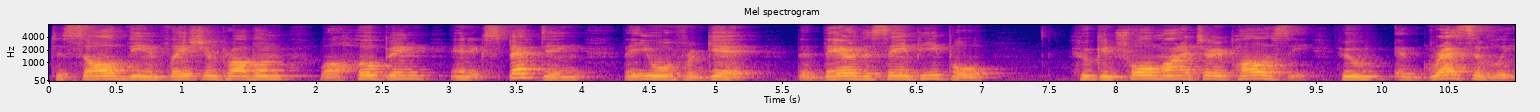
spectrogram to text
to solve the inflation problem while hoping and expecting that you will forget that they are the same people who control monetary policy, who aggressively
